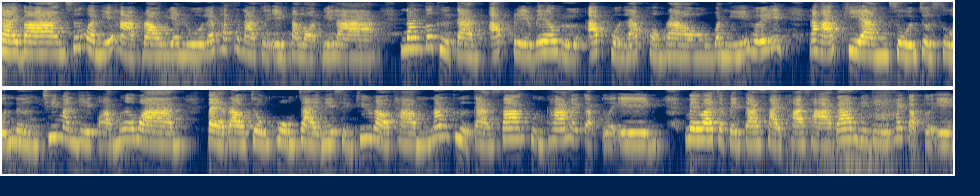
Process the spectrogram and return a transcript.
ได้บ้าง ซึ่งวันนี้หากเราเรียนรู้และพัฒนาตัวเองตลอดเวลา นั่นก็คือการอัพเลเวลหรืออัพผลลัพธ์ของเราวันนี้เฮ้ยนะคะ เพียง 0.01 ที่มันดีกว่าเมื่อวาน แต่เราจงภูมิใจในสิ่งที่เราทำนั่นคือการสร้างคุณค่าให้กับตัวเอง ไม่ว่าจะเป็นการใส่ภาษาด้านดีๆ ให้กับตัวเอง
